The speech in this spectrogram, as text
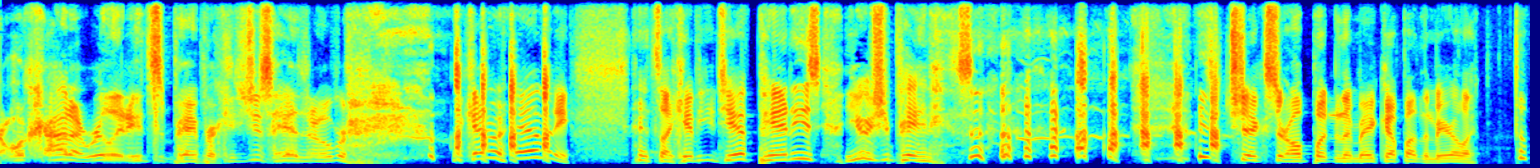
Oh God, I really need some paper. Can you just hand it over? like I don't have any. It's like, have you? Do you have panties? Here's your panties. These chicks are all putting their makeup on the mirror, like, the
